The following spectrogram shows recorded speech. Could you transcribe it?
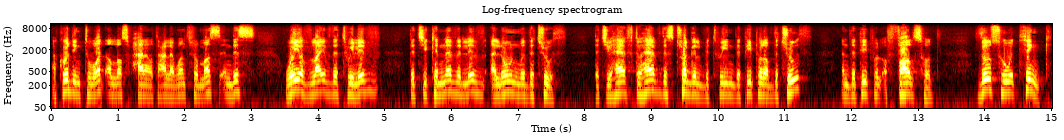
according to what Allah subhanahu wa ta'ala wants from us in this way of life that we live, that you can never live alone with the truth. That you have to have the struggle between the people of the truth and the people of falsehood. Those who would think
